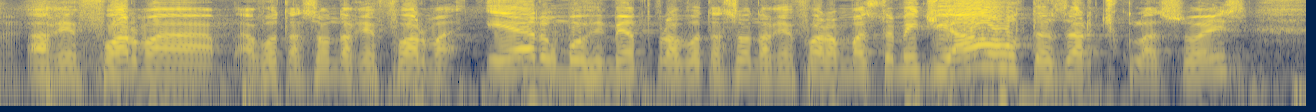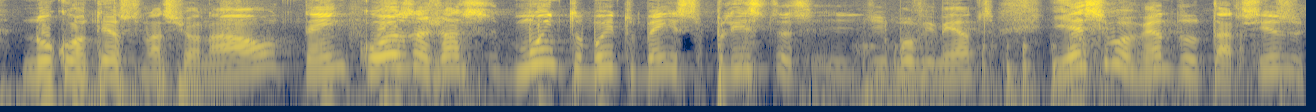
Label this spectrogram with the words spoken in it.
né? a reforma, a votação da reforma era um movimento para a votação da reforma, mas também de altas articulações no contexto nacional. Tem coisas já muito, muito bem explícitas de movimentos. E esse movimento do Tarcísio,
